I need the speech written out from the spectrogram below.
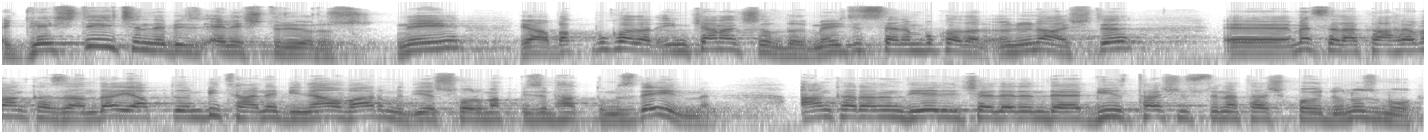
E, geçtiği için de biz eleştiriyoruz. Neyi? Ya bak bu kadar imkan açıldı. Meclis senin bu kadar önünü açtı. Ee, mesela Kahraman Kazan'da yaptığın bir tane bina var mı diye sormak bizim hakkımız değil mi? Ankara'nın diğer ilçelerinde bir taş üstüne taş koydunuz mu?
